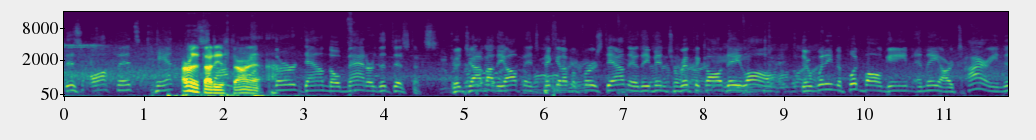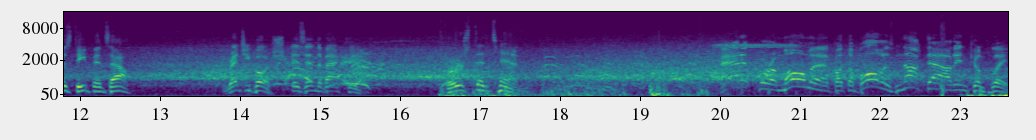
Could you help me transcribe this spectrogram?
This offense can't I really thought he was throwing it. Third down, no matter the distance. Good job by the offense picking up a first down there. They've been terrific all day long. They're winning the football game, and they are tiring this defense out. Reggie Bush is in the backfield. First and 10. Had it for a moment, but the ball is knocked out incomplete.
